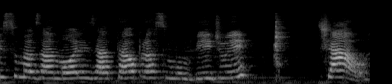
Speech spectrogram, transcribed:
isso, meus amores, até o próximo vídeo e tchau!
